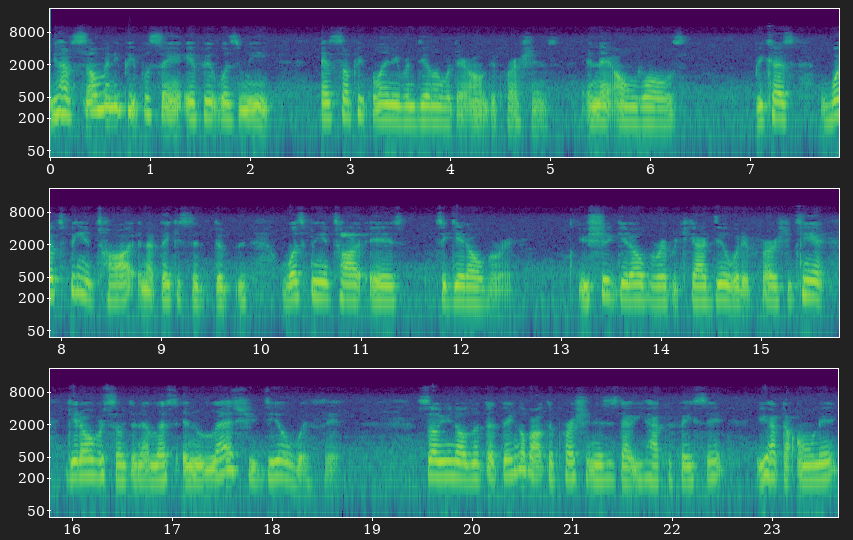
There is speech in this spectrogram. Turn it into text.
You have so many people saying if it was me, and some people ain't even dealing with their own depressions and their own woes because what's being taught, and I think it's the, the what's being taught is to get over it. You should get over it, but you gotta deal with it first. You can't get over something unless unless you deal with it. So you know the the thing about depression is is that you have to face it, you have to own it,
